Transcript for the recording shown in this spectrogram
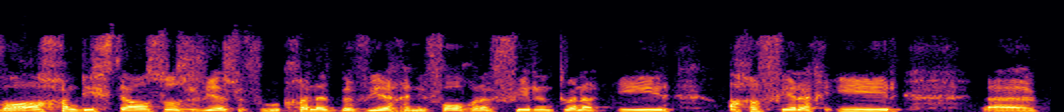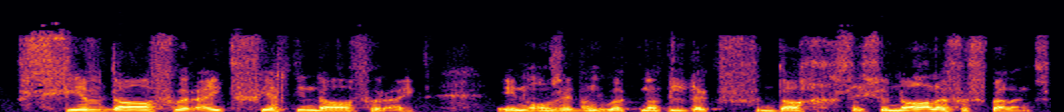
waar gaan die stelsels wees of hoe gaan dit beweeg in die volgende 24 uur 48 uur uh 7 dae vooruit 14 dae vooruit en ons het dan ook natuurlik vandag seisonale voorspellings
